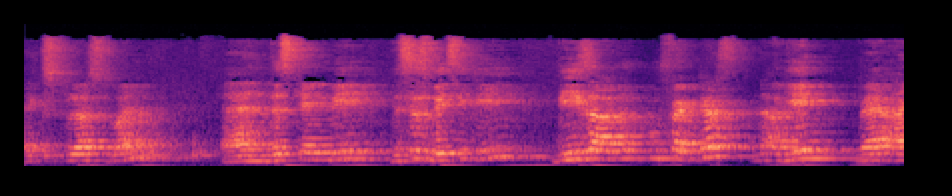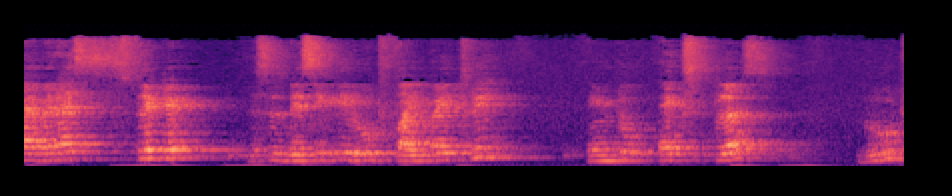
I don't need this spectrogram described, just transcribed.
x plus 1 and this can be this is basically these are the two factors. Now again where I, when I split it this is basically root 5 by 3 into x plus root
